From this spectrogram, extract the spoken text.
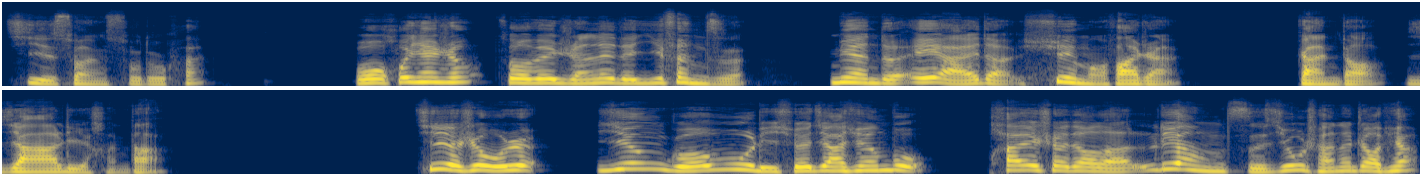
计算速度快。我胡先生作为人类的一份子，面对 AI 的迅猛发展，感到压力很大。七月十五日，英国物理学家宣布拍摄到了量子纠缠的照片，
